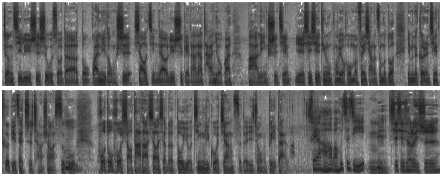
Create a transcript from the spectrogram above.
正气律师事务所的董管理董事肖锦耀律师给大家谈有关霸凌事件，也谢谢听众朋友和我们分享了这么多你们的个人经验，特别在职场上啊，似乎或多或少、大大小小的都有经历过这样子的一种对待了，所以要好好保护自己。嗯，谢谢肖律师，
